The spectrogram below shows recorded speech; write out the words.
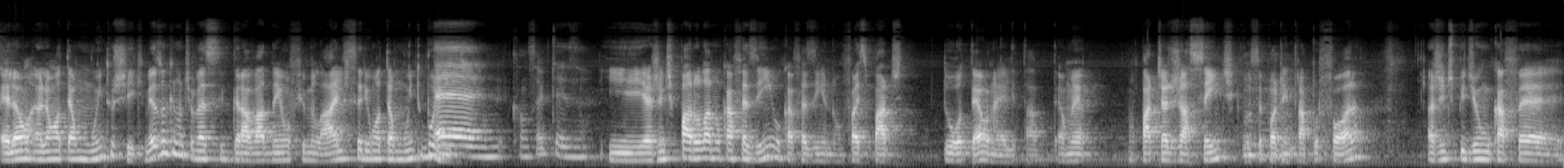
Ele é, um, ele é um hotel muito chique. Mesmo que não tivesse gravado nenhum filme lá, ele seria um hotel muito bonito. É, com certeza. E a gente parou lá no cafezinho. O cafezinho não faz parte do hotel, né? Ele tá, é uma, uma parte adjacente que você Uhum. pode entrar por fora. A gente pediu um café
